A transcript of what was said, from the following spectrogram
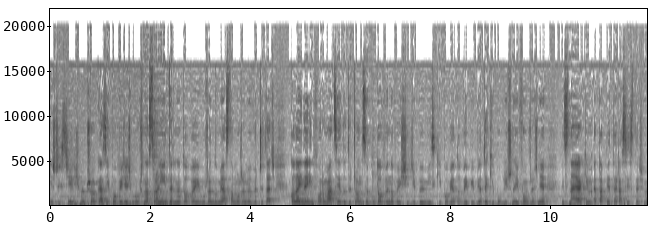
Jeszcze chcieliśmy przy okazji powiedzieć, bo już na stronie internetowej Urzędu Miasta możemy wyczytać kolejne informacje dotyczące budowy nowej siedziby Miejskiej Powiatowej Biblioteki Publicznej w Wąbrzeźnie, więc na jakim etapie teraz jesteśmy?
